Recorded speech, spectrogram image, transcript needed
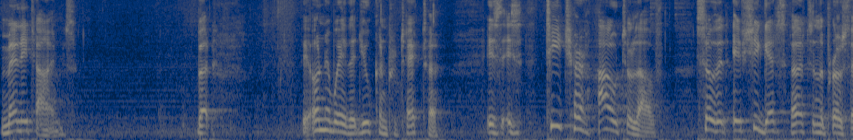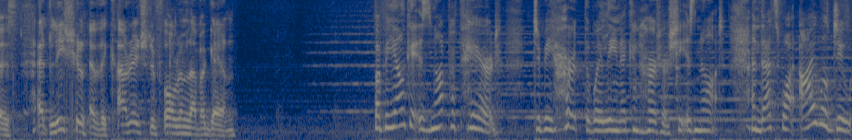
Many times. But the only way that you can protect her is, is teach her how to love. So that if she gets hurt in the process, at least she'll have the courage to fall in love again. But Bianca is not prepared to be hurt the way Lena can hurt her. She is not. And that's why I will do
